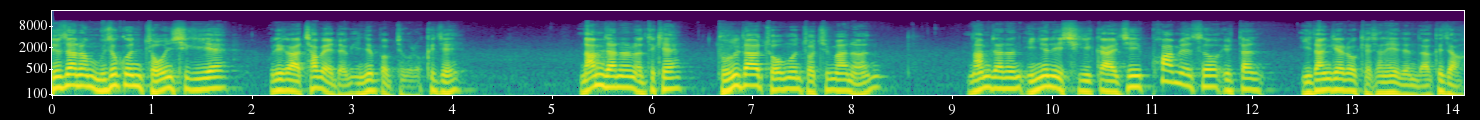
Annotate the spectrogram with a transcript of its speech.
여자는 무조건 좋은 시기에 우리가 잡아야 돼요. 인연법적으로. 그지? 남자는 어떻게? 둘 다 좋으면 좋지만은, 남자는 인연의 시기까지 포함해서 일단 2단계로 계산해야 된다. 그죠?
